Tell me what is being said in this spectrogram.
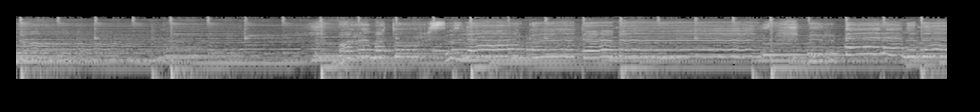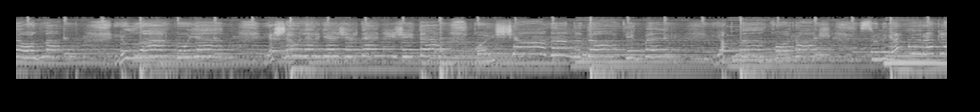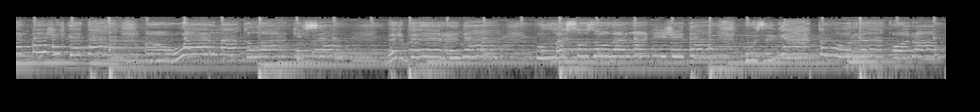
Юллар буеп яшәүләргә җирдән җитә Кайчагында тик бер якты караш Сүнгән йөрәкләрне җилкәтә Авырлыклар килсә бер-беренә Куллар сузуларга ни җитә. Күзгә туры карап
